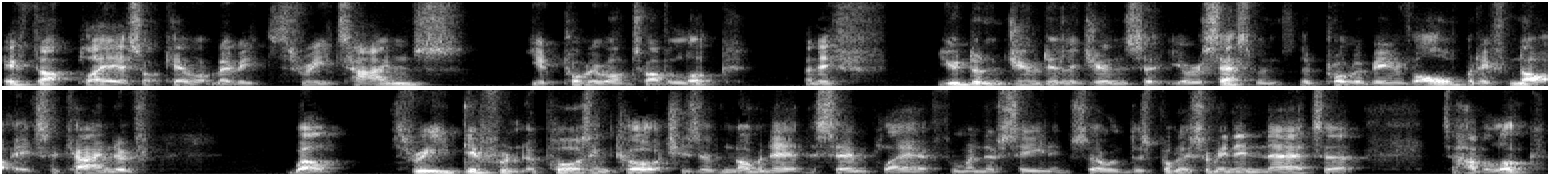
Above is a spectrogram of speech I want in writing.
if that player sort of came up maybe three times, you'd probably want to have a look. And if you'd done due diligence at your assessments, they'd probably be involved. But if not, it's a kind of, well, three different opposing coaches have nominated the same player from when they've seen him. So there's probably something in there to, to have a look.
